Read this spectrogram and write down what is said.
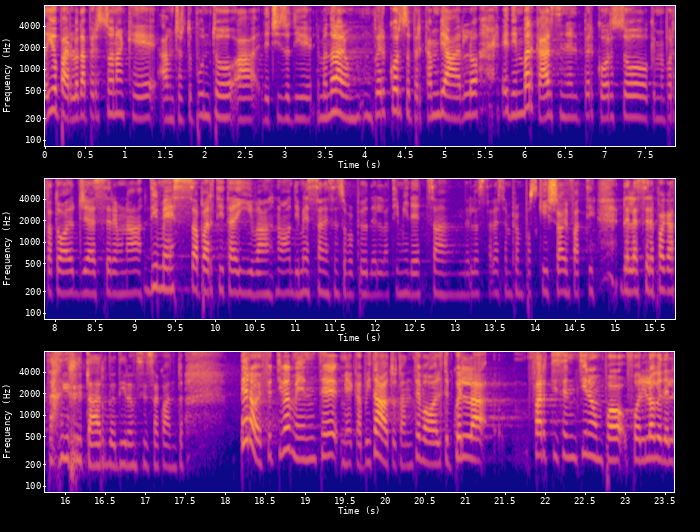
Io parlo da persona che a un certo punto ha deciso di abbandonare un, un, percorso per cambiarlo e di imbarcarsi nel percorso che mi ha portato oggi a essere una dimessa partita IVA, no? dimessa nel senso proprio della timidezza, dello stare sempre un po' schiscia, infatti dell'essere pagata in ritardo di non si sa quanto. Però effettivamente mi è capitato tante volte quella farti sentire un po' fuori luogo del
